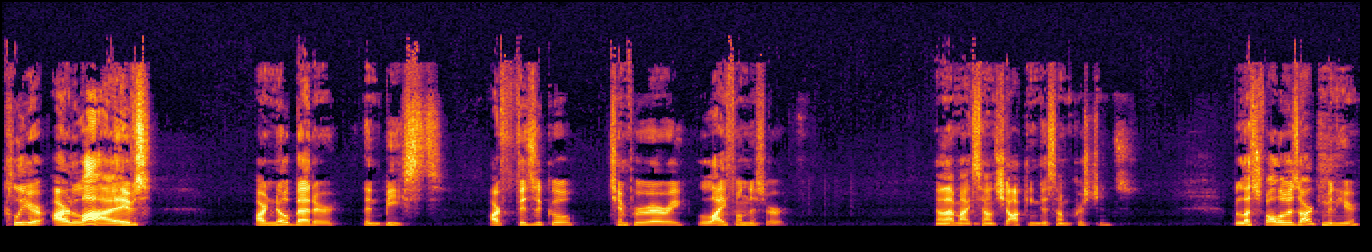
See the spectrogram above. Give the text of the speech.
clear. Our lives are no better than beasts. Our physical, temporary life on this earth. Now, that might sound shocking to some Christians, but let's follow his argument here.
